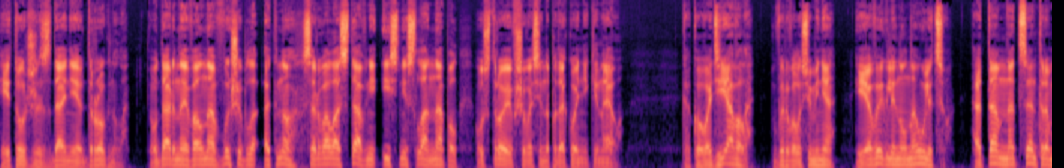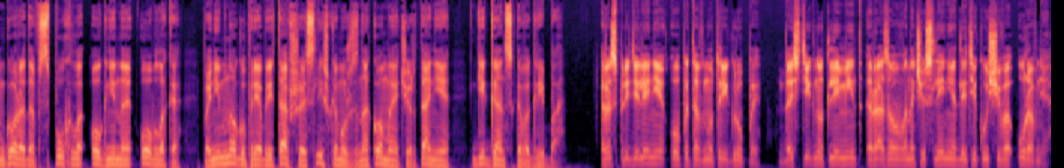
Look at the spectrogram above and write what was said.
И тут же здание дрогнуло. Ударная волна вышибла окно, сорвала ставни и снесла на пол устроившегося на подоконнике Нео. «Какого дьявола?» — вырвалось у меня. Я выглянул на улицу, а там над центром города вспухло огненное облако — понемногу приобретавшая слишком уж знакомые очертания гигантского гриба. Распределение опыта внутри группы. Достигнут лимит разового начисления для текущего уровня.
